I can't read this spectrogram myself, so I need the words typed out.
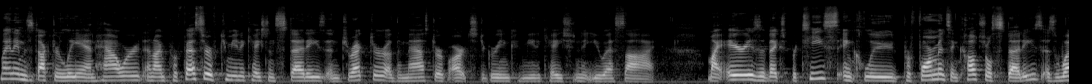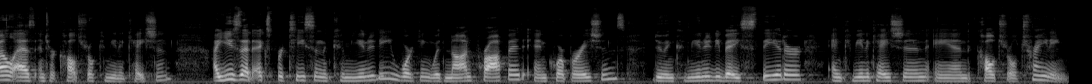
My name is Dr. Leigh Anne Howard, and I'm Professor of Communication Studies and Director of the Master of Arts degree in Communication at USI. My areas of expertise include performance and cultural studies, as well as intercultural communication. I use that expertise in the community, working with nonprofit and corporations, doing community-based theater and communication and cultural training.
